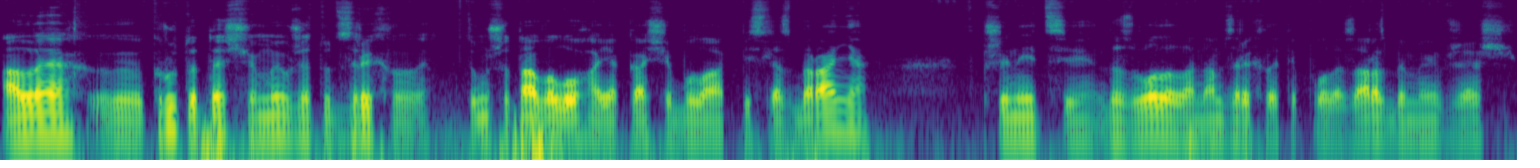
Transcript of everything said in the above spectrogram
Але е, круто те, що ми вже тут зрихлили, тому що та волога, яка ще була після збирання, пшениці дозволила нам зрихлити поле. Зараз би ми вже ж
